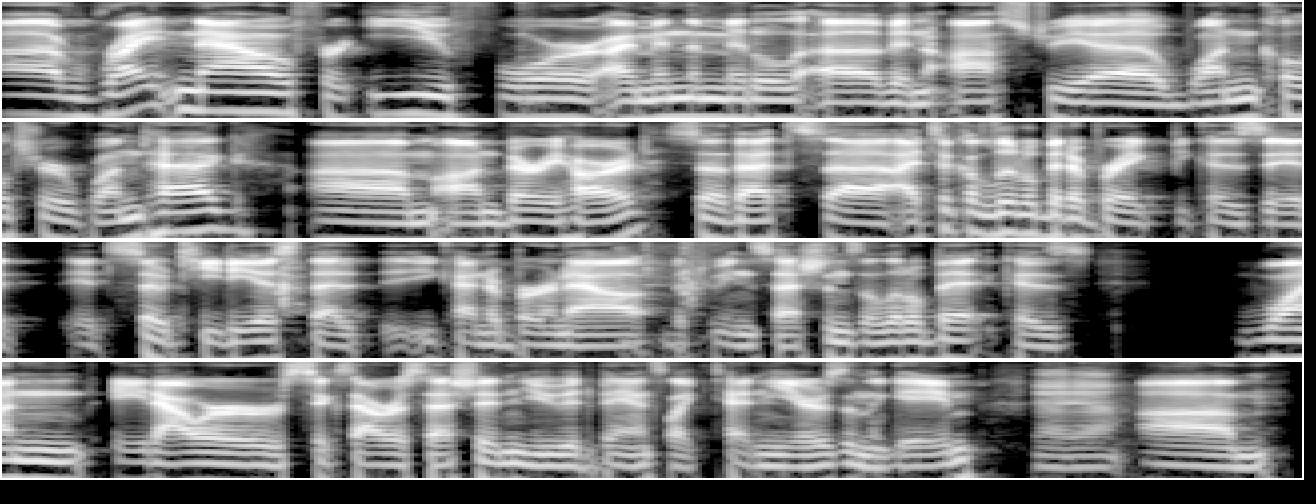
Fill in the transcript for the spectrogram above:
uh, right now for EU4, I'm in the middle of an Austria one culture one tag um, on very hard. So that's uh, I took a little bit of break because it it's so tedious that you kind of burn out between sessions a little bit because one eight hour six hour session you advance like 10 years in the game yeah, yeah. um,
